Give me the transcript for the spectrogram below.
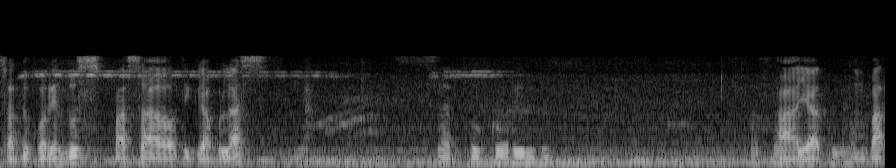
1 Korintus pasal 13 1 Korintus pasal ayat 13 4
